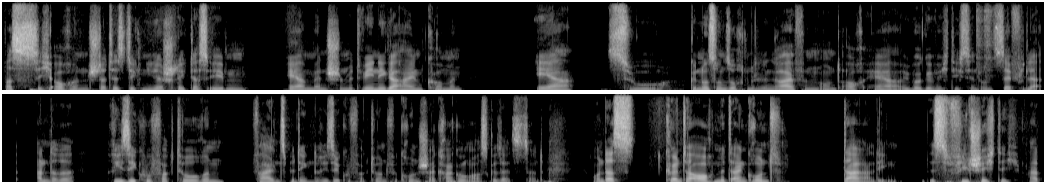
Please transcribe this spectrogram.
was sich auch in Statistik niederschlägt, dass eben eher Menschen mit weniger Einkommen eher zu Genuss- und Suchtmitteln greifen und auch eher übergewichtig sind und sehr viele andere Risikofaktoren, verhaltensbedingten Risikofaktoren für chronische Erkrankungen ausgesetzt sind. Und das könnte auch mit ein Grund daran liegen. Ist vielschichtig, hat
